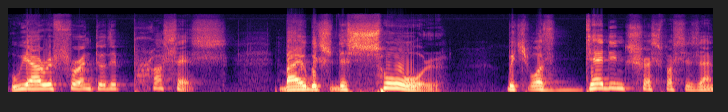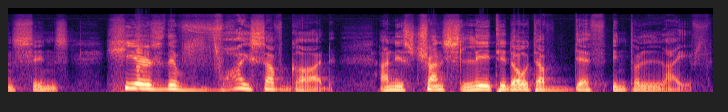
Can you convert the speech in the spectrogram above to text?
we are referring to the process by which the soul, which was dead in trespasses and sins, hears the voice of God and is translated out of death into life.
